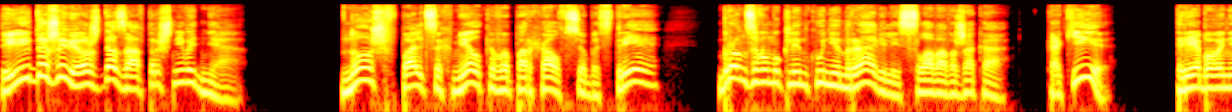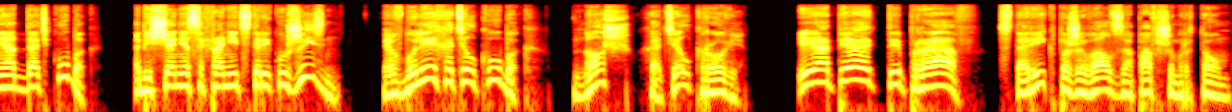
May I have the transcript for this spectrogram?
ты доживешь до завтрашнего дня. Нож в пальцах мелкого порхал все быстрее. Бронзовому клинку не нравились слова вожака. Какие? Требование отдать кубок? Обещание сохранить старику жизнь? Эвбулей хотел кубок. Нож хотел крови. И опять ты прав. Старик пожевал запавшим ртом.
